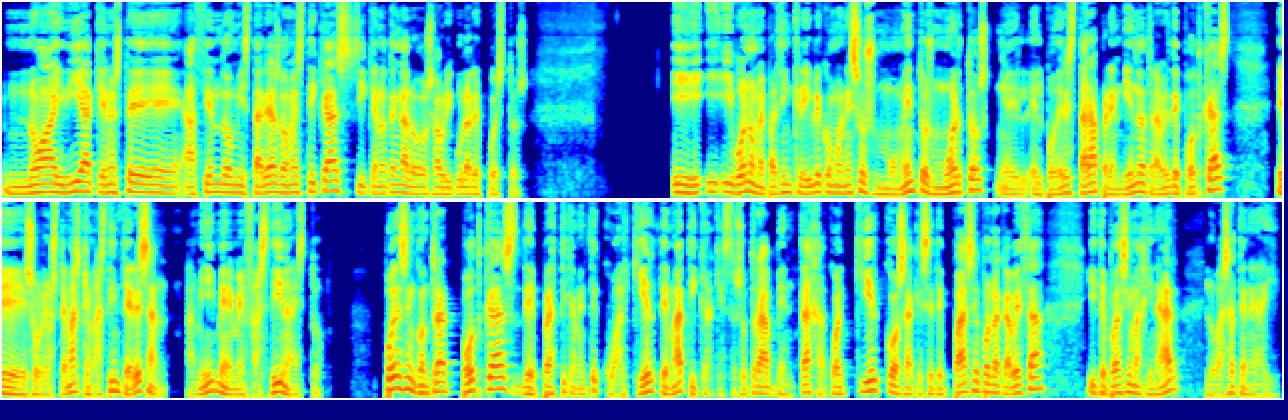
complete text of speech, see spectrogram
No hay día que no esté haciendo mis tareas domésticas y que no tenga los auriculares puestos. Y, bueno, me parece increíble cómo en esos momentos muertos el, poder estar aprendiendo a través de podcast eh, sobre los temas que más te interesan. A mí me, me fascina esto. Puedes encontrar podcasts de prácticamente cualquier temática, que esta es otra ventaja. Cualquier cosa que se te pase por la cabeza y te puedas imaginar, lo vas a tener ahí.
